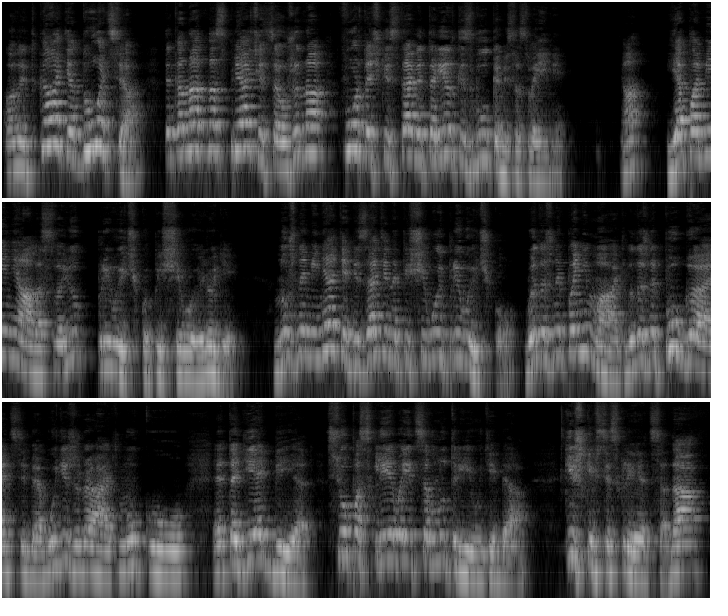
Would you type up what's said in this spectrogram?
Он говорит, Катя, Дося, так она от нас прячется, уже на форточке ставит тарелки с булками со своими. А? Я поменяла свою привычку пищевую, люди. Нужно менять обязательно пищевую привычку. Вы должны понимать, вы должны пугать себя, будешь жрать муку, это диабет, все посклеивается внутри у тебя. Кишки все склеятся, да?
